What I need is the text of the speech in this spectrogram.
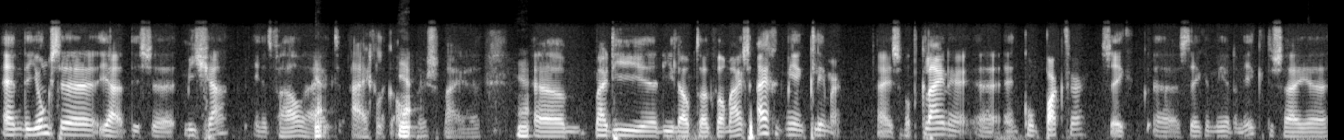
en de jongste, ja, dus Misha in het verhaal. Hij ja. eigenlijk anders. Ja. Maar, uh, ja. um, maar die, uh, die loopt ook wel. Maar hij is eigenlijk meer een klimmer. Hij is wat kleiner uh, en compacter. Zeker, zeker meer dan ik. Dus hij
